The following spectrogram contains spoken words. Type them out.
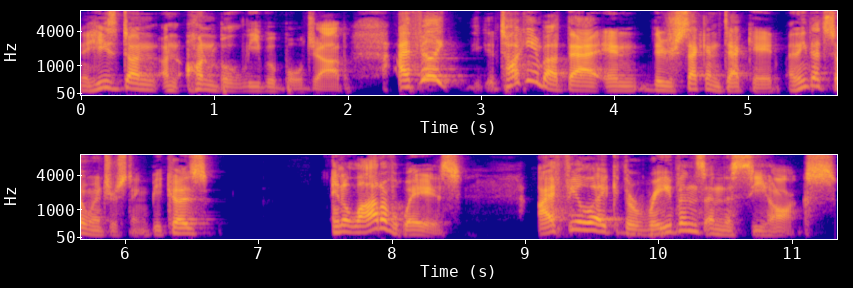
He's done an unbelievable job. I feel like talking about that in their second decade, I think that's so interesting because in a lot of ways, I feel like the Ravens and the Seahawks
